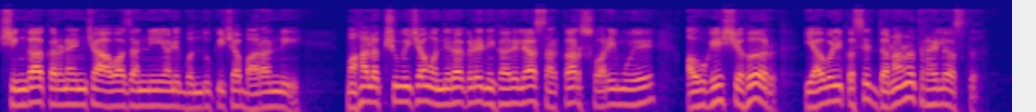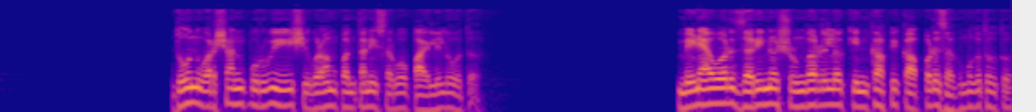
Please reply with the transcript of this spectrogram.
शिंगा करण्यांच्या आवाजांनी आणि बंदुकीच्या बारांनी महालक्ष्मीच्या मंदिराकडे निघालेल्या सरकार स्वारीमुळे अवघे शहर यावेळी कसे दणाणत राहिलं असतं? दोन वर्षांपूर्वी शिवरामपंतांनी सर्व पाहिलेलं होतं. मेण्यावर जरीनं शृंगारलेलं किनकाफी कापड झगमगत होतं.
